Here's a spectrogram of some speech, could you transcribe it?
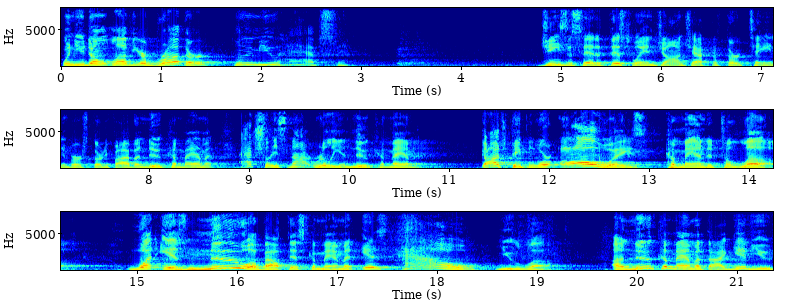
when you don't love your brother whom you have seen? Jesus said it this way in John chapter 13 and verse 35 a new commandment. Actually, it's not really a new commandment. God's people were always commanded to love. What is new about this commandment is how you love. A new commandment that I give you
